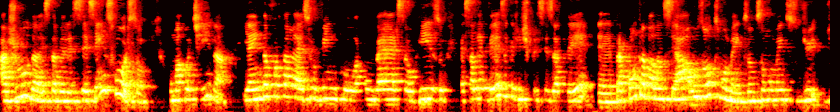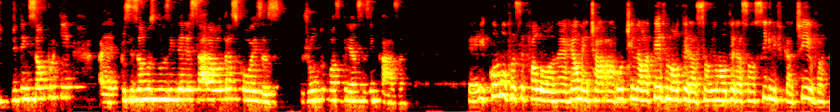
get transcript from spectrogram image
ajuda a estabelecer, sem esforço, uma rotina e ainda fortalece o vínculo, a conversa, o riso, essa leveza que a gente precisa ter é, para contrabalancear os outros momentos, onde são momentos de, de, de tensão, porque é, precisamos nos endereçar a outras coisas junto com as crianças em casa. É, e como você falou, né, realmente a, a, rotina ela teve uma alteração e uma alteração significativa.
